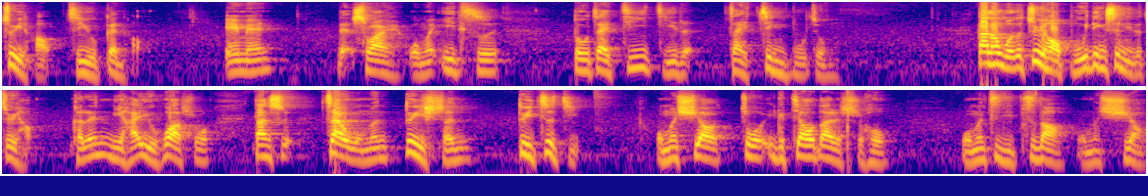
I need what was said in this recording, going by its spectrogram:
最好，只有更好。Amen。That's why 我们一直都在积极的在进步中。当然，我的最好不一定是你的最好，可能你还有话说。但是在我们对神、对自己，我们需要做一个交代的时候，我们自己知道，我们需要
